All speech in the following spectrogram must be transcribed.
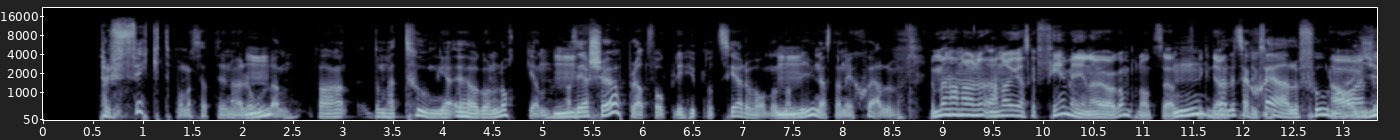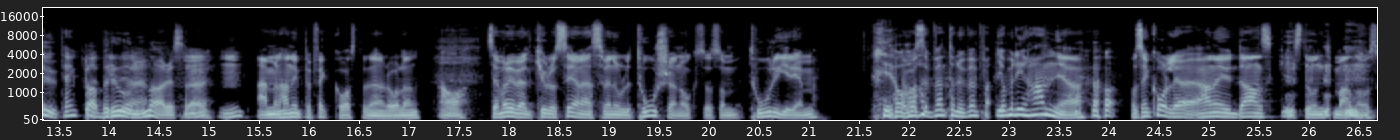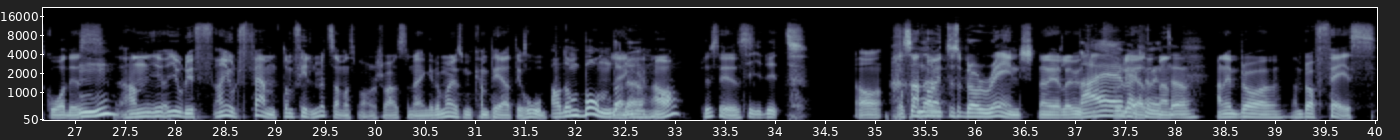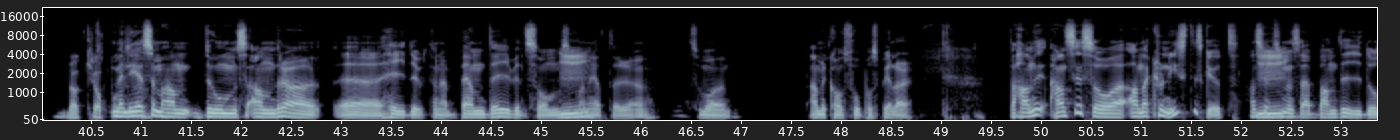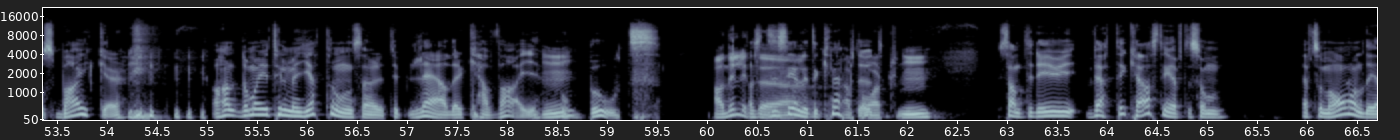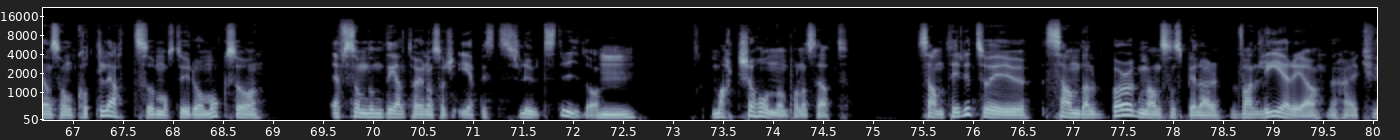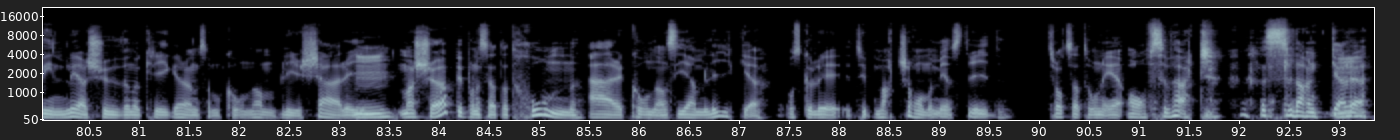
perfekt på något sätt i den här Mm. rollen. För han, de här tunga ögonlocken. Mm. Alltså jag köper att folk blir hypnotiserade av honom. Man Mm. blir ju nästan det själv. Ja, men han har, han har ju ganska feminina ögon på något sätt. Mm, väldigt liksom- själfulla, Ja, djupa brunnar. Sådär. Mm, mm. Nej, men han är perfekt castad i den rollen. Ja. Sen var det väldigt kul att se den här Sven-Olle Thorsen också som Torgrim. Jag Ja. var så, vänta nu, vem fan? Ja men det är han ja. Och sen kollade jag, han är ju dansk stuntman och skådis. Mm. Han gjorde ju, han gjort 15 filmer tillsammans med Arnold Schwarzenegger. De har ju liksom kamperat ihop ja, de bondade länge. Ja, precis. tidigt. Ja. Och Han har är- ju inte så bra range när det gäller uttrycksfullhet, men inte. han är en bra, en bra face, bra kropp Men det är också. som han Dooms andra eh, hejduk, den här Ben Davidson som Mm. han heter, eh, som var amerikansk fotbollsspelare. Han, han ser så anakronistisk ut. Han ser ut Mm. som en sån här bandidos-biker. de har ju till och med gett honom en sån här typ läderkavaj Mm. och boots. Ja, det Alltså, det ser lite knäppt ut. apart. Mm. Samtidigt är det ju vettig casting eftersom eftersom Arnold är en sån kotlett så måste ju de också, eftersom de deltar i någon sorts episk slutstrid då, Mm. matcha honom på något sätt. Samtidigt så är ju Sandal Bergman som spelar Valeria, den här kvinnliga tjuven och krigaren som konan blir kär i. Mm. Man köper ju på något sätt att hon är konans jämlike och skulle typ matcha honom i en strid. Trots att hon är avsevärt slankare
